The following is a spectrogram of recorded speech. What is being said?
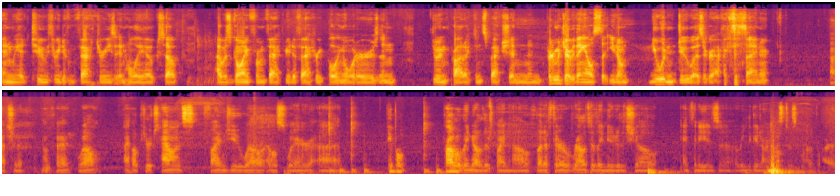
and we had two, three different factories in Holyoke. So I was going from factory to factory, pulling orders and doing product inspection and pretty much everything else that you don't you wouldn't do as a graphic designer. Gotcha. Okay. Well, I hope your talents find you well elsewhere. Uh, people probably know this by now, but if they're relatively new to the show, Anthony is a really good artist. Does a lot of our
